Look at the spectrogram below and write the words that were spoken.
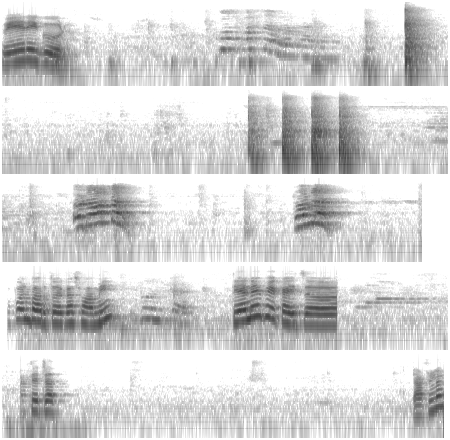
व्हेरी गुड पण भरतोय का स्वामी. ते नाही फेकायचं. त्याच्यात टाकलं?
